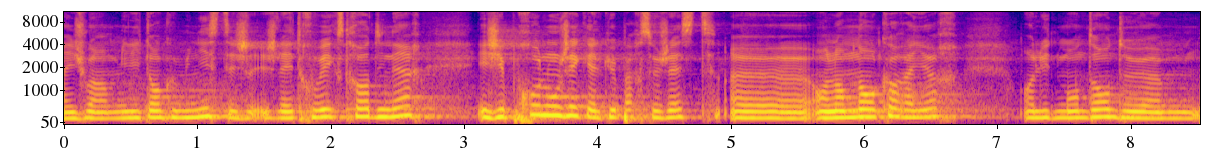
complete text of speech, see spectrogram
il joue un militant communiste et je, l'avais trouvé extraordinaire. Et j'ai prolongé quelque part ce geste euh, en l'emmenant encore ailleurs, en lui demandant de,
